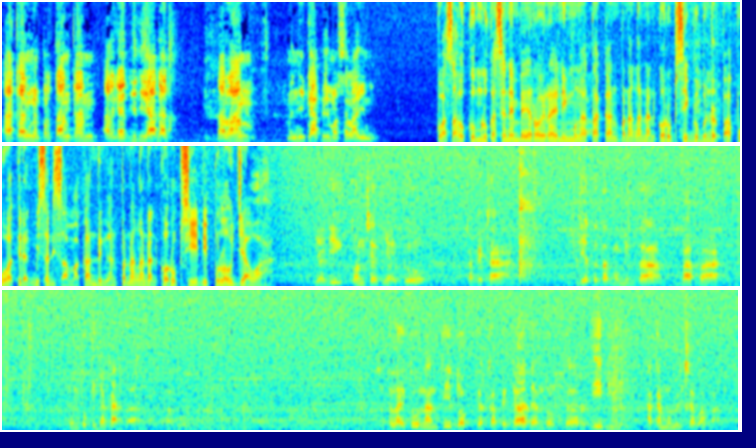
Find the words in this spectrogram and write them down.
akan mempertahankan harga diri adat dalam menyikapi masalah ini. Kuasa hukum Lukas NMB Roy Reining mengatakan penanganan korupsi Gubernur Papua tidak bisa disamakan dengan penanganan korupsi di Pulau Jawa. Jadi konsepnya itu KPK dia tetap meminta Bapak untuk ke Jakarta, Pak Bu. Setelah itu nanti dokter KPK dan dokter ID akan memeriksa Bapak.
